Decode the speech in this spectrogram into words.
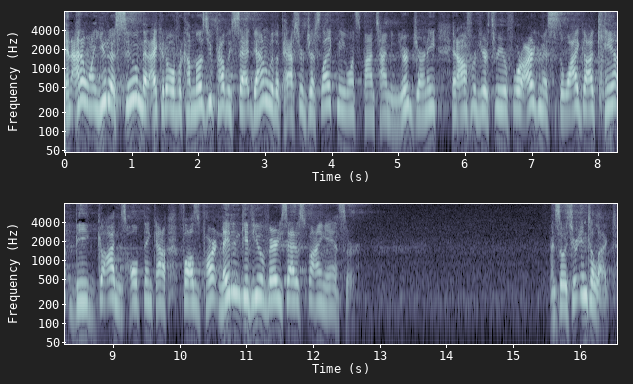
And I don't want you to assume that I could overcome those. You've probably sat down with a pastor just like me once upon a time in your journey and offered your three or four arguments as to why God can't be God, and this whole thing kind of falls apart. And they didn't give you a very satisfying answer. And so it's your intellect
